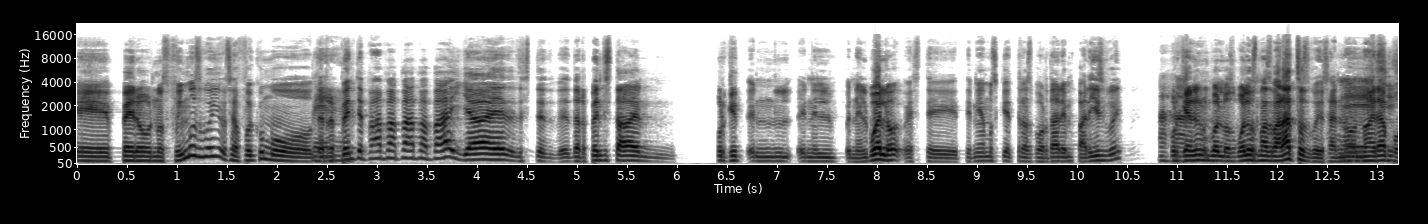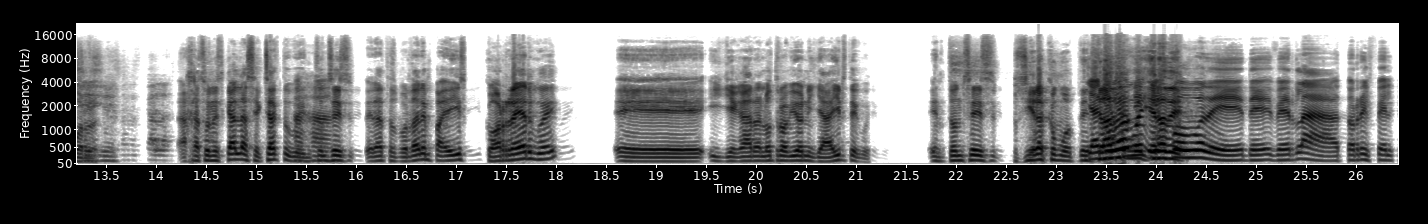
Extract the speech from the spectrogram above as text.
Eh, pero nos fuimos, güey. O sea, fue como de repente, pa, pa, pa, pa, pa, y ya este, de repente estaba en. Porque en, en el, en el vuelo este, teníamos que transbordar en París, güey. Porque eran los vuelos más baratos, güey. O sea, no, no era sí, por. sí, sí. Ajá, son escalas, exacto, güey. Ajá. Entonces era transbordar en país, correr, güey, y llegar al otro avión y ya irte, güey. Entonces, pues sí era como de Ya entrada, ni, güey, era de. hubo de, de ver la Torre Eiffel.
